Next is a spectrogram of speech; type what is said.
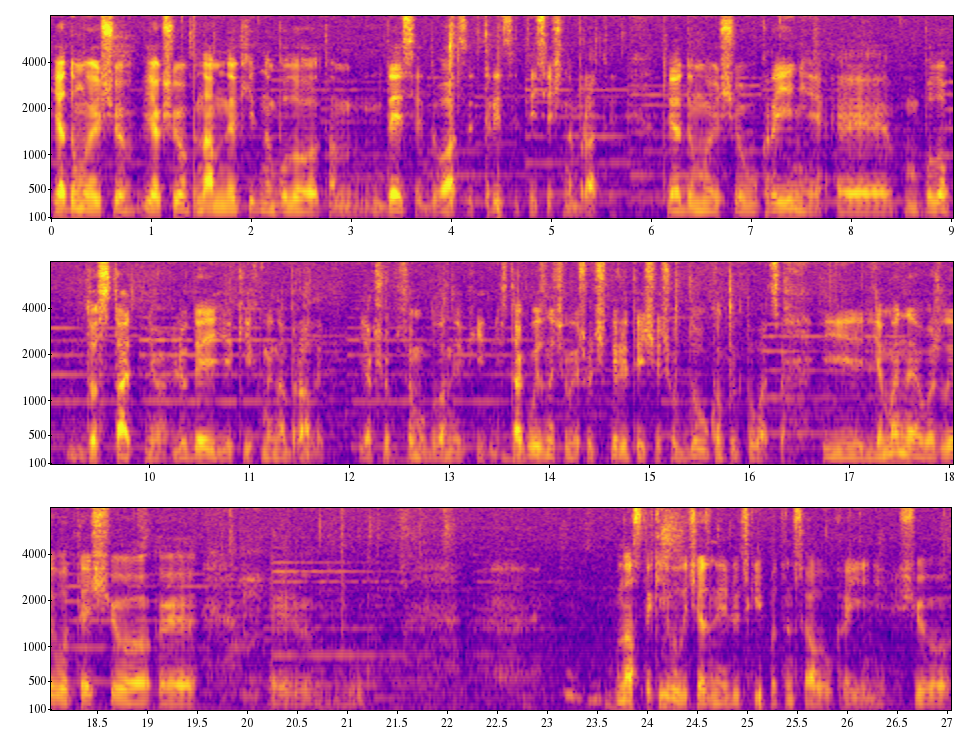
Я думаю, що якщо б нам необхідно було там 10, 20, 30 тисяч набрати, то я думаю, що в Україні е, було б достатньо людей, яких ми набрали, якщо б в цьому була необхідність. Так визначили, що 4 тисячі, щоб доукомплектуватися. І для мене важливо те, що е, е, в нас такий величезний людський потенціал в Україні, що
